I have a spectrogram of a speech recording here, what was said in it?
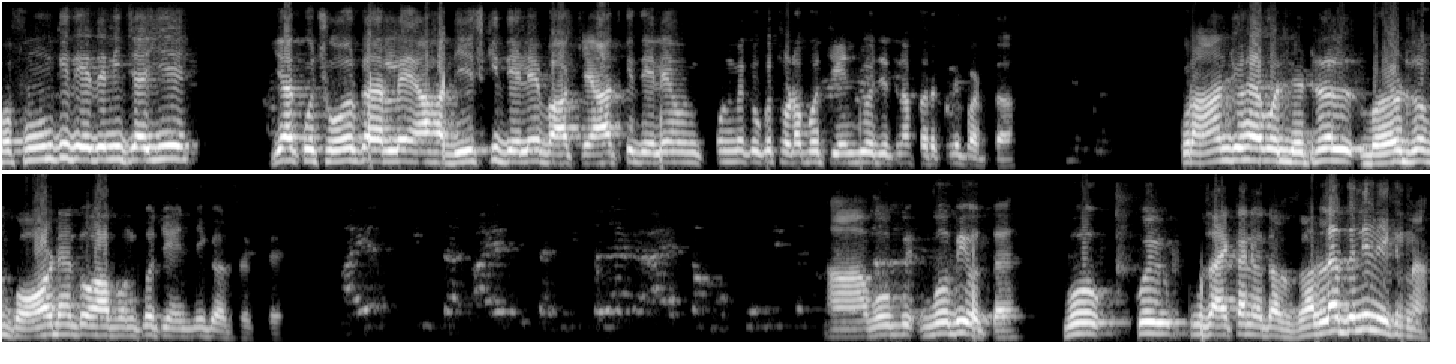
मफहूम की दे देनी चाहिए या कुछ और कर लें हदीस की दे लें वाकयात की दे लें उन, उनमें क्योंकि थोड़ा बहुत चेंज भी हो जितना फ़र्क नहीं पड़ता। कुरान जो है वो लिटरल वर्ड्स ऑफ़ गॉड हैं तो आप उनको चेंज नहीं कर सकते। हाँ वो भी वो भी होता है। वो कोई मुजायका नहीं होता। गलत नहीं लिखना।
